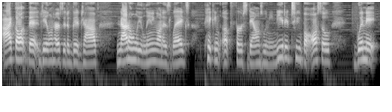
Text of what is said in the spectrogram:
I thought that Jalen Hurts did a good job, not only leaning on his legs, picking up first downs when he needed to, but also when it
